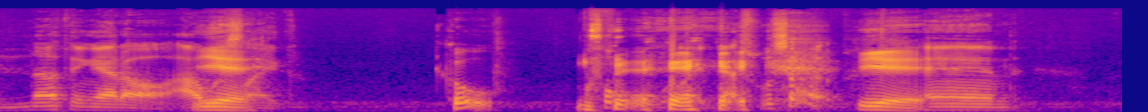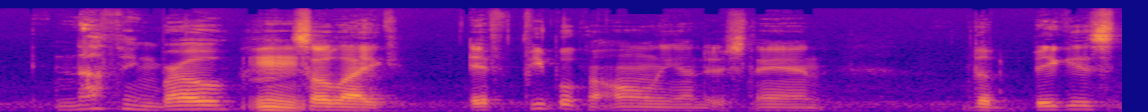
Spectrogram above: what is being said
Nothing at all. I Yeah. was like, Cool. Cool, like, that's what's up. Yeah. And nothing, bro. Mm. So like if people can only understand the biggest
